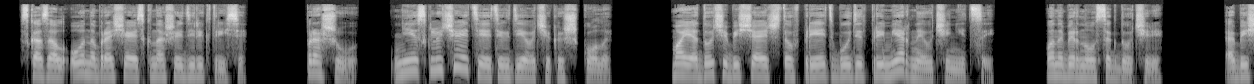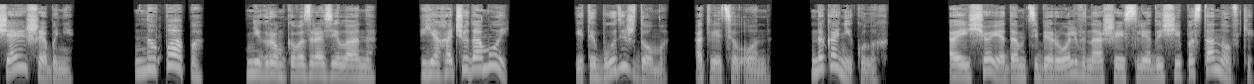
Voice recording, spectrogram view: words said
— сказал он, обращаясь к нашей директрисе, «прошу, не исключайте этих девочек из школы. Моя дочь обещает, что впредь будет примерной ученицей. Он обернулся к дочери. Обещаешь, Эбони? Но папа, негромко возразила она. Я хочу домой. И ты будешь дома, ответил он. На каникулах. А еще я дам тебе роль в нашей следующей постановке.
